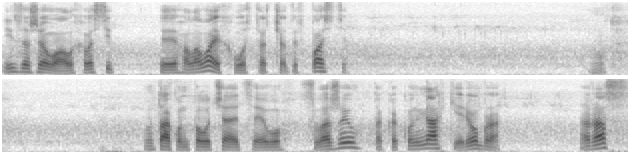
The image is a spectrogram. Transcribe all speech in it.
И заживал. Хвостит, э, голова и хвост торчат из пасти. Вот. Вот так он, получается, его сложил, так как он мягкий, ребра. Раз.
